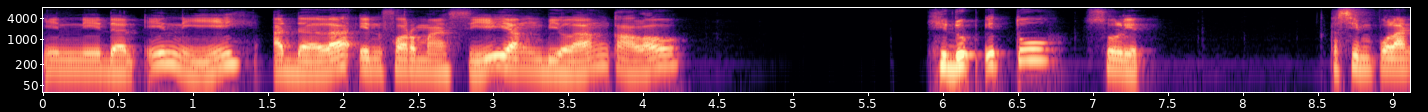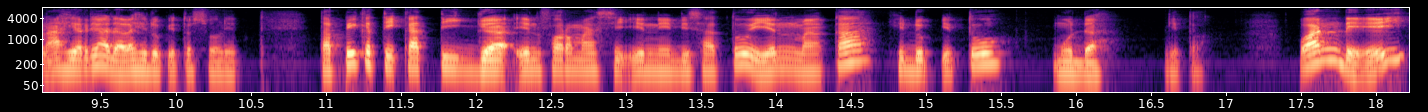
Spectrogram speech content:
ini dan ini adalah informasi yang bilang kalau hidup itu sulit. kesimpulan akhirnya adalah hidup itu sulit. Tapi ketika tiga informasi ini disatuin, maka hidup itu mudah gitu. One day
